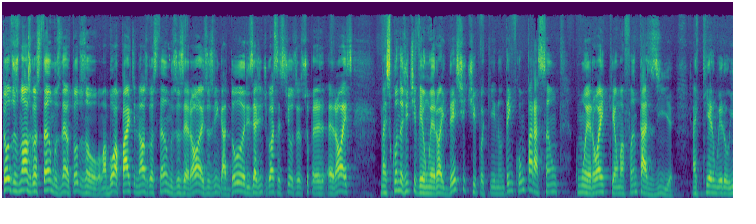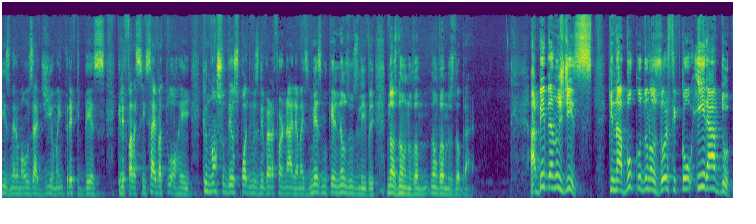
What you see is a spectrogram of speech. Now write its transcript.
Todos nós gostamos, né? Todos, uma boa parte de nós gostamos dos heróis, dos vingadores, e a gente gosta de assistir os super-heróis. Mas quando a gente vê um herói deste tipo aqui, não tem comparação com um herói que é uma fantasia. Aqui era um heroísmo, era uma ousadia, uma intrepidez, que ele fala assim: saiba tu, ó rei, que o nosso Deus pode nos livrar da fornalha, mas mesmo que ele não nos livre, nós não, não, vamos, não vamos nos dobrar. A Bíblia nos diz que Nabucodonosor ficou irado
